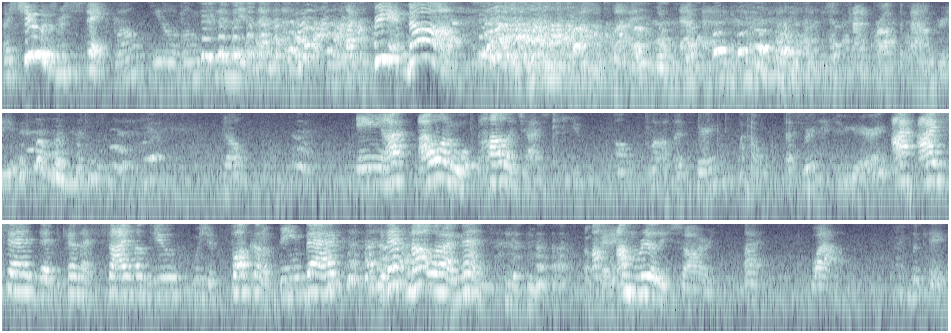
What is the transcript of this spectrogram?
A huge mistake. Well, you know, as long as you admit that, that's. Like Vietnam. Wow, it wasn't that bad. You just kind of crossed a boundary. No. Amy, I, I want to apologize to you. Wow, that's very, wow, that's very nice of you, Eric. I, I said that because I side hugged you, we should fuck on a beanbag, but that's not what I meant. Okay. I, am really sorry. I, wow. It's okay.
